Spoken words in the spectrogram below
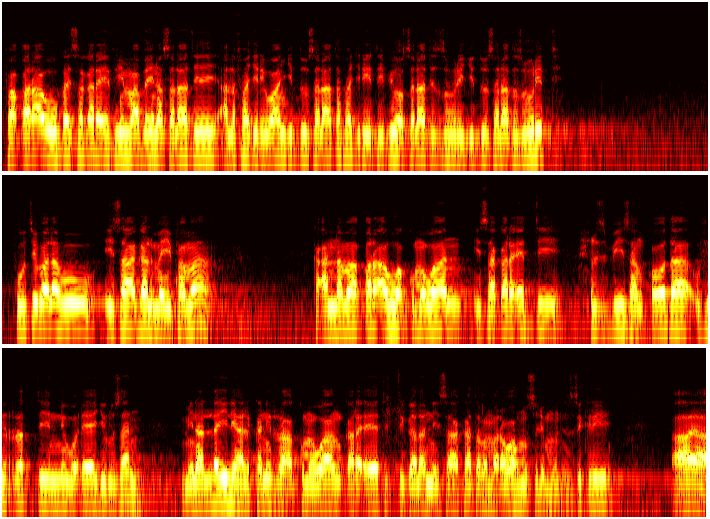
فقرأه كيس قرأ فيما بين صلاة الفجر جدو صلاة فجر فيه وصلاة الظهر جدو صلاة زهرت كتب له إساق الميفما كأنما قرأه أكما وان إسا حزبي سنقودا وفي إني ودي سن من الليل هل كان أكما وان قرأت تقلن إسا كتب رواه مسلم ذكري آية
